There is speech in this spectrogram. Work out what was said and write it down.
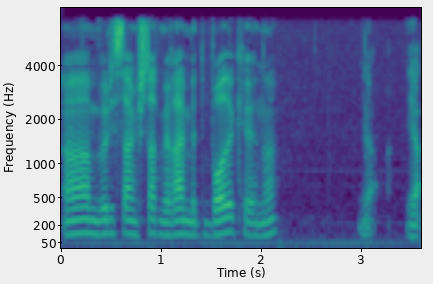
Ähm, würde ich sagen, starten wir rein mit Wolke, ne? Ja, ja.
